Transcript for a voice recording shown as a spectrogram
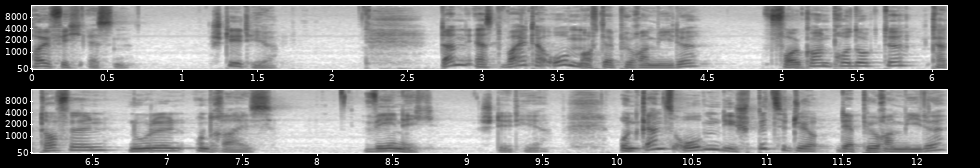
häufig essen. Steht hier. Dann erst weiter oben auf der Pyramide Vollkornprodukte, Kartoffeln, Nudeln und Reis. Wenig steht hier. Und ganz oben die Spitze der Pyramide,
